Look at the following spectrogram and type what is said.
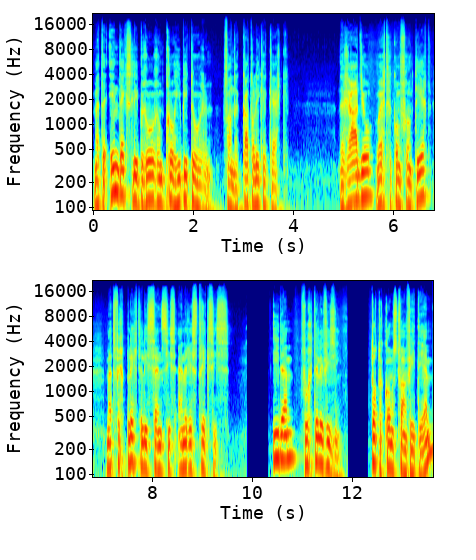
met de Index Librorum Prohibitorum van de katholieke kerk. De radio werd geconfronteerd met verplichte licenties en restricties. Idem voor televisie. Tot de komst van VTM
